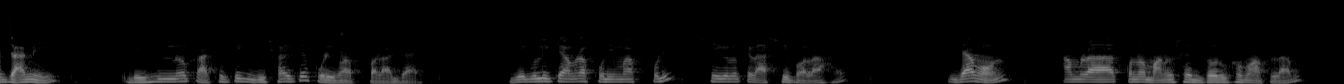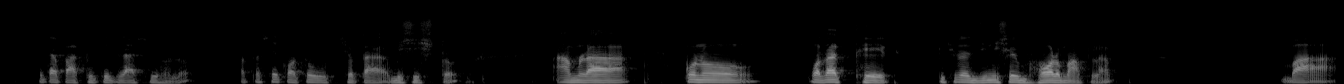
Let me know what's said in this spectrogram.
জানি বিভিন্ন প্রাকৃতিক বিষয়কে পরিমাপ করা যায়। যেগুলিকে আমরা পরিমাপ করি, সেগুলোকে রাশি বলা হয়। যেমন, আমরা কোনো মানুষের দৈর্ঘ্য মাপলাম, সেটা প্রাকৃতিক রাশি হলো, অর্থাৎ সে কত উচ্চতা বিশিষ্ট। আমরা কোনো পদার্থের কিছুটা জিনিসের ভর মাপলাম, বা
